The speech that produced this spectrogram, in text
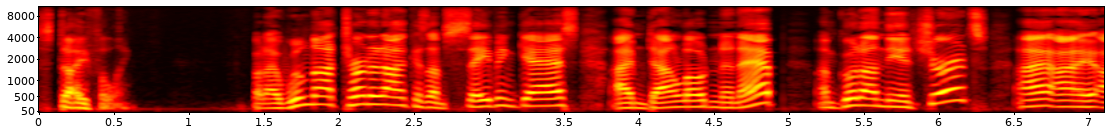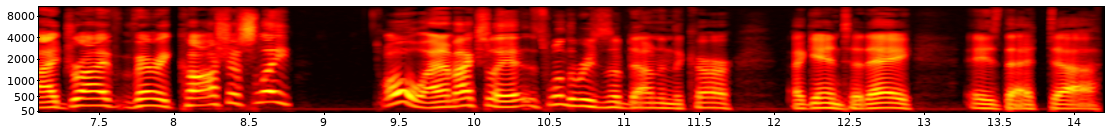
stifling. But I will not turn it on because I'm saving gas. I'm downloading an app. I'm good on the insurance. I, I, I drive very cautiously. Oh, and I'm actually it's one of the reasons I'm down in the car again today is that uh,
